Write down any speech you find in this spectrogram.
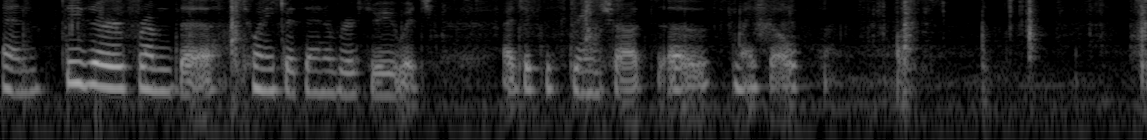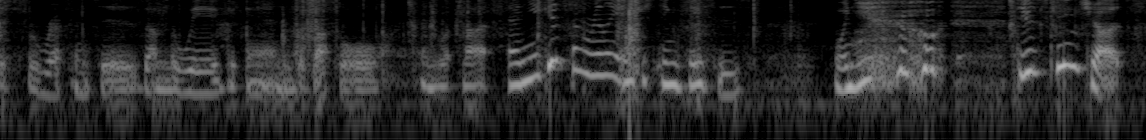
And these are from the 25th anniversary, which I took the screenshots of myself just for references on the wig and the bustle and whatnot. And you get some really interesting faces when you do screenshots.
